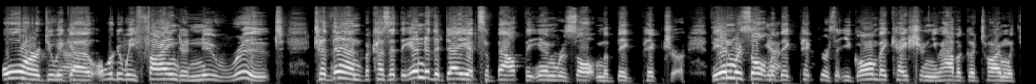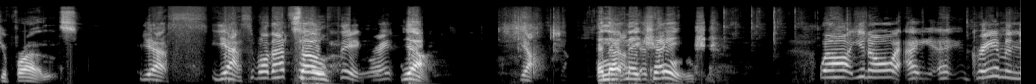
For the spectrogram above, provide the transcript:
Or do we Yeah. go, or do we find a new route to then, because at the end of the day, it's about the end result and the big picture. The end result in Yeah. the big picture is that you go on vacation and you have a good time with your friends. Yes, yes. Well, that's So- the thing, right? Yeah. Yeah. And that Yeah, may change. Well, you know, I, I Graham and,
